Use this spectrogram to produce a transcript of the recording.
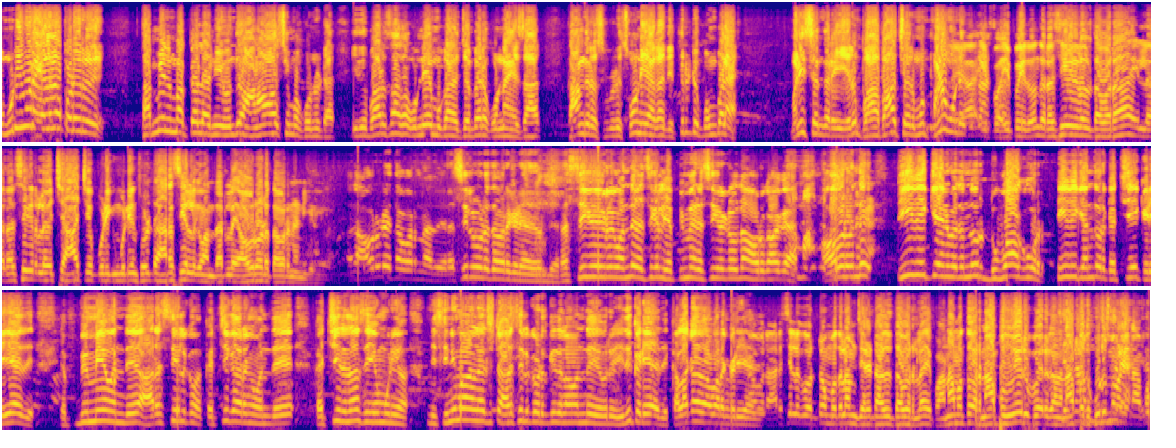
முடிவுரை எழுதப்படுது. தமிழ் மக்களை நீ வந்து அனாவசியமா கொண்டுட்ட இது வருஷம் ஒன்னே முக்கால் லட்சம் பேரை கொண்டாங்க சார். காங்கிரஸ் சோனியா காந்தி திருட்டு பொம்பளை. மணிசங்கரையரும் பா பாச்சரும் பணம் கொண்டு இப்ப இது வந்து ரசிகர்கள் தவறா? இல்ல ரசிகர்களை வச்சு ஆட்சியை பிடிக்க முடியும்னு சொல்லிட்டு அரசியலுக்கு வந்தார்ல அவரோட தவறு நினைக்கிறீங்க அது அவருடைய தவறுனா அது. ரசிகர்களோட தவறு கிடையாது. வந்து ரசிகர்களுக்கு வந்து ரசிகர்கள் எப்பயுமே ரசிகர்கள் தான் அவருக்காக. அவர் வந்து டிவிக்கு என்பது வந்து ஒரு டுபாகூர். டிவிக்கு வந்து ஒரு கட்சியே கிடையாது. எப்பயுமே வந்து அரசியலுக்கு கட்சிக்காரங்க வந்து கட்சியில தான் செய்ய முடியும். நீ சினிமாவில் நடிச்சிட்டு அரசியலுக்கு வரதுக்கு இதெல்லாம் வந்து ஒரு இது கிடையாது. கலக்கா வியாபாரம் கிடையாது. ஒரு அரசியலுக்கு வரட்டும் முதலமைச்சர் அது தவறு இல்ல. இப்ப அனாமத்த ஒரு நாற்பது பேர் போயிருக்காங்க. நாற்பது குடும்பம் நான்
